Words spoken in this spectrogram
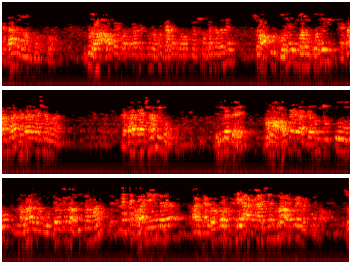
ఘటాన్ని మనం కొనుక్కోం ఇప్పుడు ఆవకాయ కొత్తగా పెట్టుకున్నప్పుడు ఘటన కొనుక్కు పెట్టుకుంటాం కదండి. సో అప్పుడు కొనేది మనం కొనేది ఘటానా ఘటాకాశాన్నా ఘటాకాశాన్ని కొనుక్కుంటాం. ఎందుకంటే మనం ఆవకాయ ఘటం చుట్టూ అలాగే ముద్దల కింద అద్దుతామా అలా చేయం కదా. ఆ ఘటంలో ఒకే ఆకాశంలో ఆవకాయ పెట్టుకుంటాం. So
